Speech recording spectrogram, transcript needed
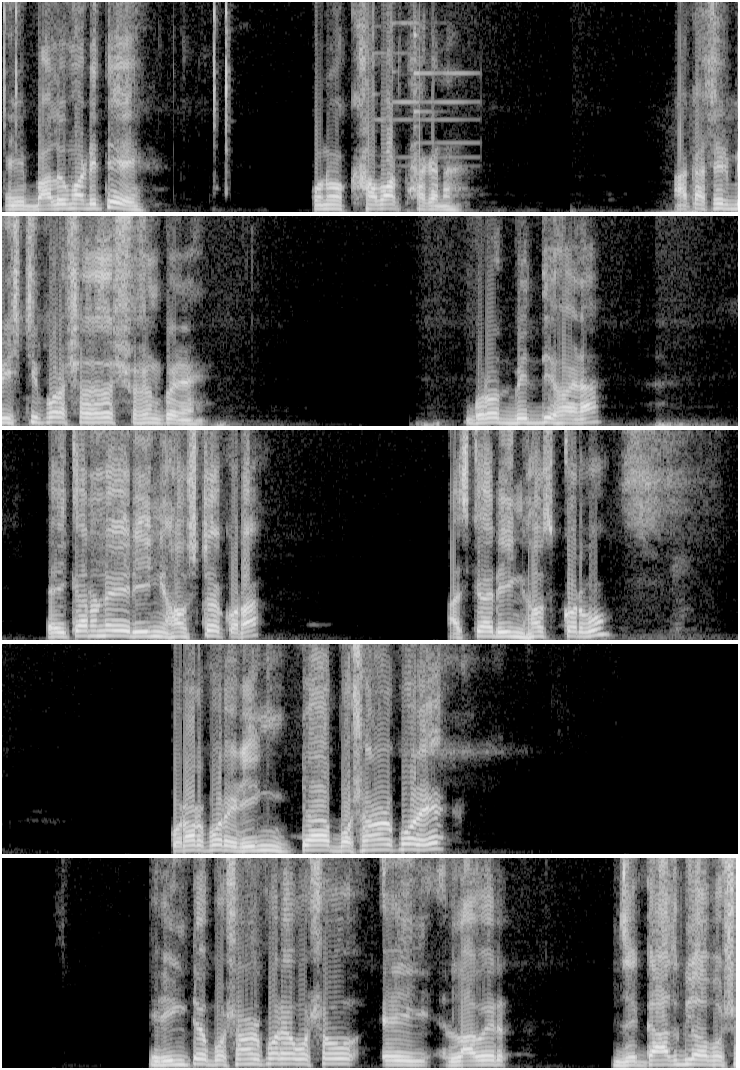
এই বালু মাটিতে কোনো খাবার থাকে না। আকাশের বৃষ্টি পড়ার সাথে সাথে শোষণ করে নেয়। গ্রোথ বৃদ্ধি হয় না। এই কারণে রিং হাউসটা করা। আজকে রিং হাউস করব। করার পরে রিংটা বসানোর পরে রিংটা বসানোর পরে অবশ্য এই লাউয়ের যে গাছগুলো অবশ্য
